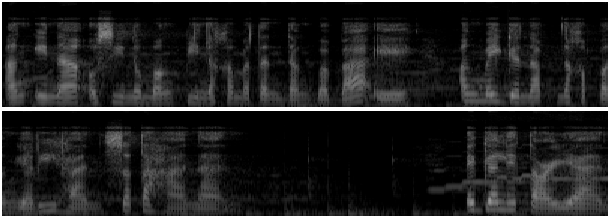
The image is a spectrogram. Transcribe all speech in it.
Ang ina o sino mang pinakamatandang babae ang may ganap na kapangyarihan sa tahanan. Egalitarian.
